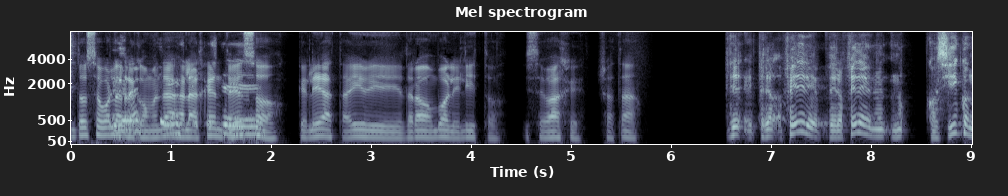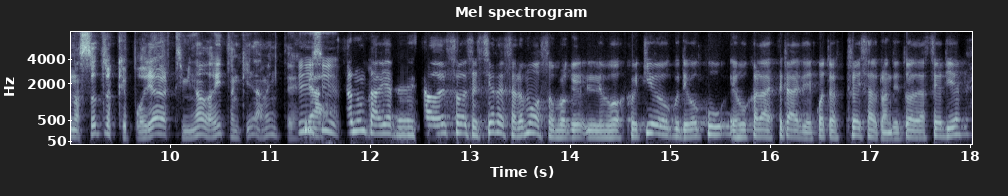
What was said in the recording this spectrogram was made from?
Entonces vos le recomendás a la gente eso, que lea hasta ahí Dragon Ball y listo, y se baje, ya está. Pero, Fede, pero Fede no, coincide con nosotros que podría haber terminado ahí tranquilamente. Yo nunca había pensado eso, ese cierre es hermoso, porque el objetivo de Goku es buscar la esfera de cuatro estrellas durante toda la serie.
